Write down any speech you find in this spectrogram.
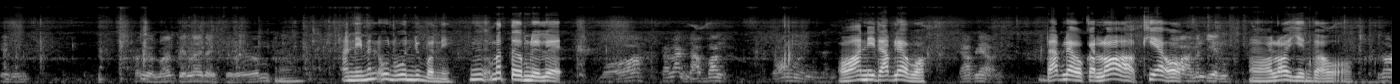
เป็นถ้าเกิดว่าเป็นรายได้เสริมอ๋ออันนี้มันอุ่นๆอยู่บ่นี่ฮึมาเติมเรื่อยบ่กำลังดับบ้างสองมือนั่นๆอ๋ออันนี้ดับแล้วบ่ดับแล้วดับแล้วก็ล่อเคลียร์เพอราะอก ว่ามันเย็นอ๋อล่อเย็นก็เอาออกรอ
